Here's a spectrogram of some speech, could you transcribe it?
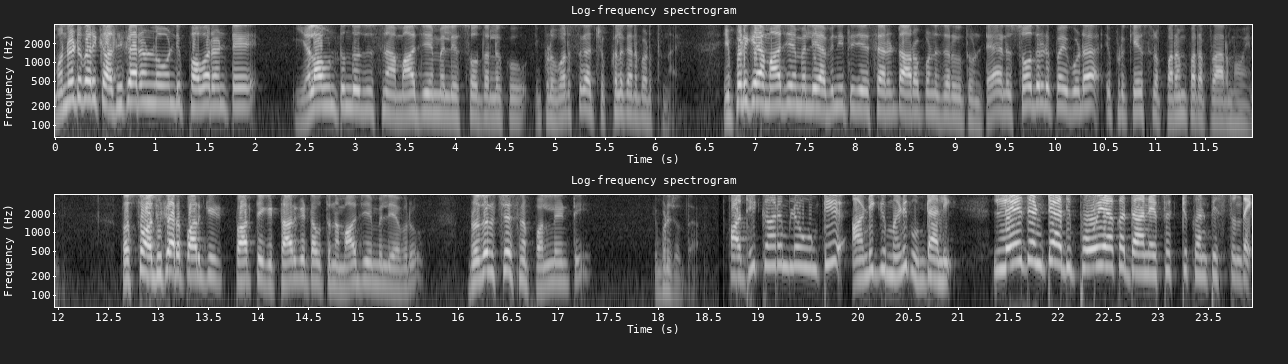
మొన్నటి వరకు అధికారంలో ఉండి పవర్ అంటే ఎలా ఉంటుందో చూసిన ఆ మాజీ ఎమ్మెల్యే సోదరులకు ఇప్పుడు వరుసగా చుక్కలు కనబడుతున్నాయి. ఇప్పటికే ఆ మాజీ ఎమ్మెల్యే అవినీతి చేశారంటే ఆరోపణలు జరుగుతుంటే ఆయన సోదరుడిపై కూడా ఇప్పుడు కేసుల పరంపర ప్రారంభమైంది. ప్రస్తుతం అధికార పార్టీ పార్టీకి టార్గెట్ అవుతున్న మాజీ ఎమ్మెల్యే ఎవరు? బ్రదర్స్ చేసిన పనులేంటి? ఇప్పుడు చూద్దాం. అధికారంలో ఉంటే అణిగిమణిగి ఉండాలి. లేదంటే అది పోయాక దాని ఎఫెక్ట్ కనిపిస్తుంది.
